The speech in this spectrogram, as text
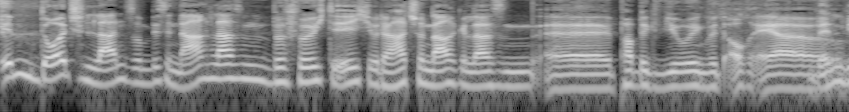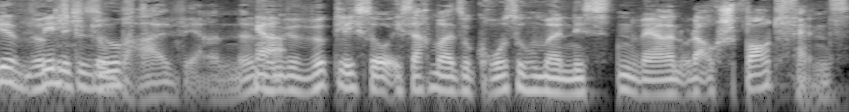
im deutschen Land so ein bisschen nachlassen, befürchte ich, oder hat schon nachgelassen. Äh, Public Viewing wird auch eher Wenn wir wirklich global wären, ne? ja. wenn wir wirklich so, ich sag mal, so große Humanisten wären oder auch Sportfans,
